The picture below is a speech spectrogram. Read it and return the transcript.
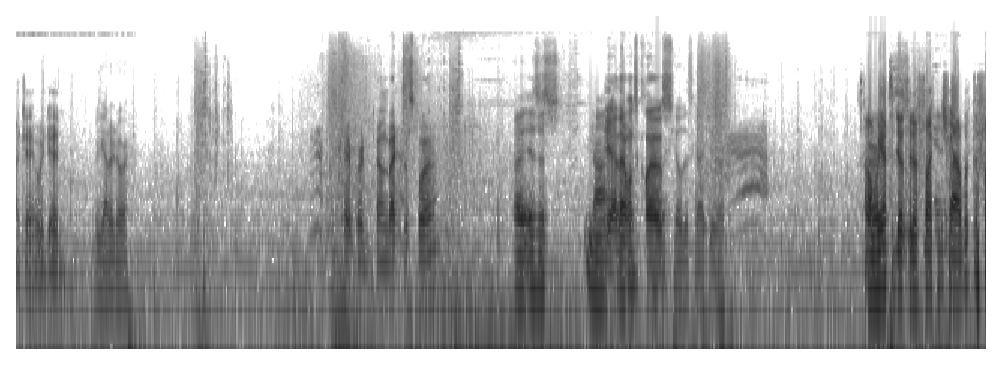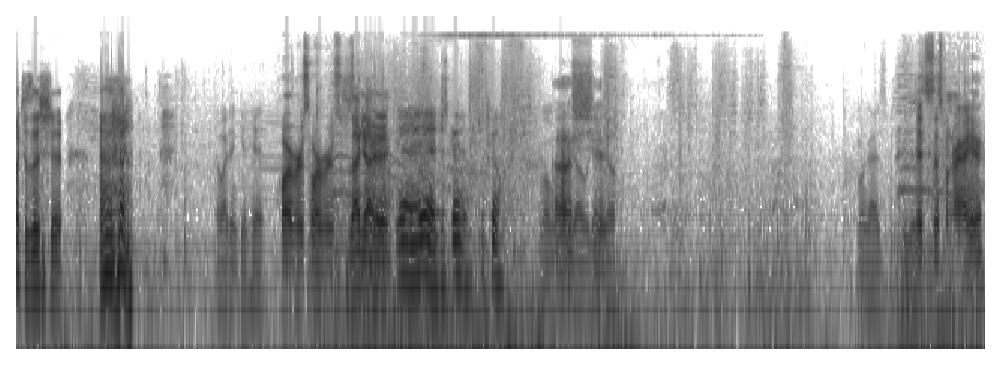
Okay, we did. We got a door. Okay, we're going back this way. uh, is this not? Yeah, that one's closed. Kill this guy, Dunon. Oh, we have to go through the fucking trap. What the fuck is this shit? Oh, I didn't get hit. Hoarvors, Hoarvors. I got hit. Yeah, yeah, yeah. Just go. Just go. Come on, we Oh, gotta go. We shit. gotta go. Come on, guys. We can do this. It's this one right here.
